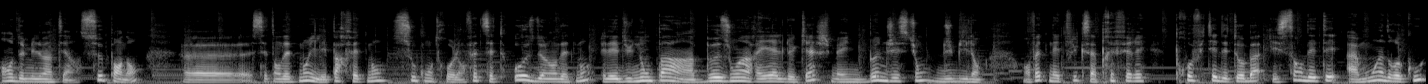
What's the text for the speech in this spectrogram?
en 2021. Cependant, euh, cet endettement il est parfaitement sous contrôle. En fait, cette hausse de l'endettement, elle est due non pas à un besoin réel de cash, mais à une bonne gestion du bilan. En fait, Netflix a préféré profiter des taux bas et s'endetter à moindre coût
